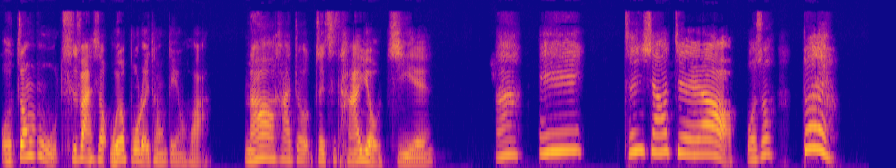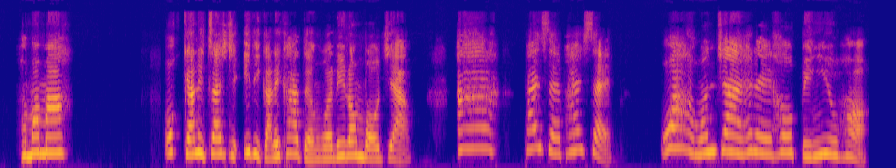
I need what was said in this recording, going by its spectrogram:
我中午吃饭的时候，我又拨了一通电话，然后她就这次她有接啊，诶，陈小姐哦，我说对，黄妈妈，我今日早是一直甲你打电话，你拢无接。啊，歹势歹势，哇，阮遮的迄个好朋友吼，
